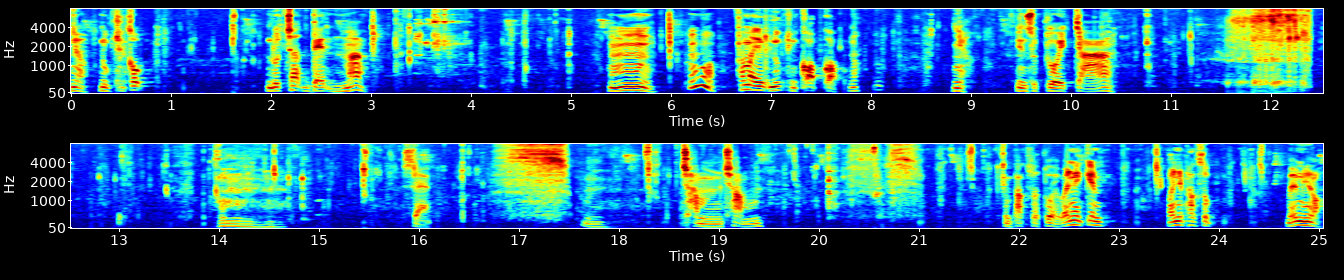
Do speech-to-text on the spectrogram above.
เนี่ยลูกชิ้นก็รสชาติเด็ดมาก อืมอืมทำไมลูกชิ้นกรอบๆเนาะเนี่ยกินสุดตัวจ้าอืมแซ่บอืมช่ำช่ำกินผักสดด้วยวันนี้กิน วันนี้ผักสดไม่มีหรอ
